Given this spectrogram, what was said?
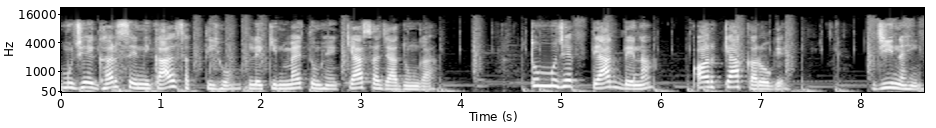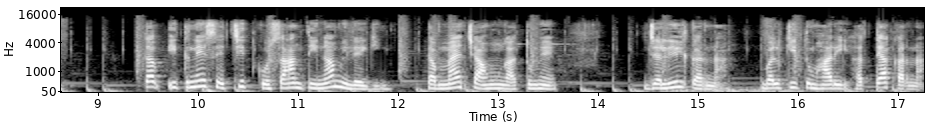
मुझे घर से निकाल सकती हो, लेकिन मैं तुम्हें क्या सजा दूँगा? तुम मुझे त्याग देना और क्या करोगे? जी नहीं। तब इतने से चित्त को शांति ना मिलेगी। तब मैं चाहूँगा तुम्हें जलील करना, बल्कि तुम्हारी हत्या करना।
